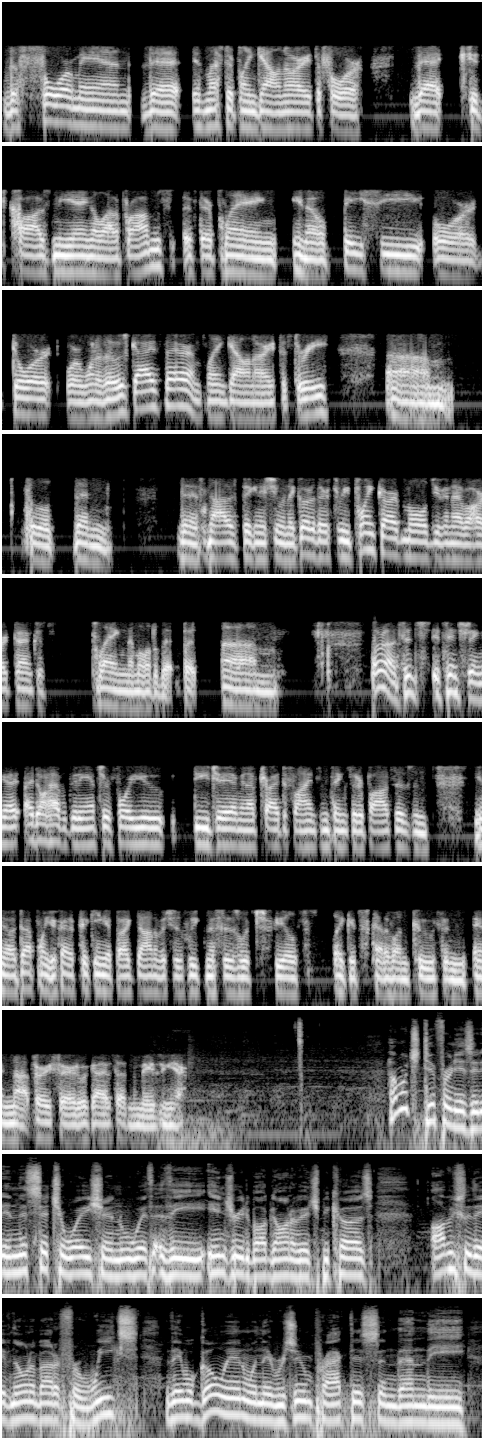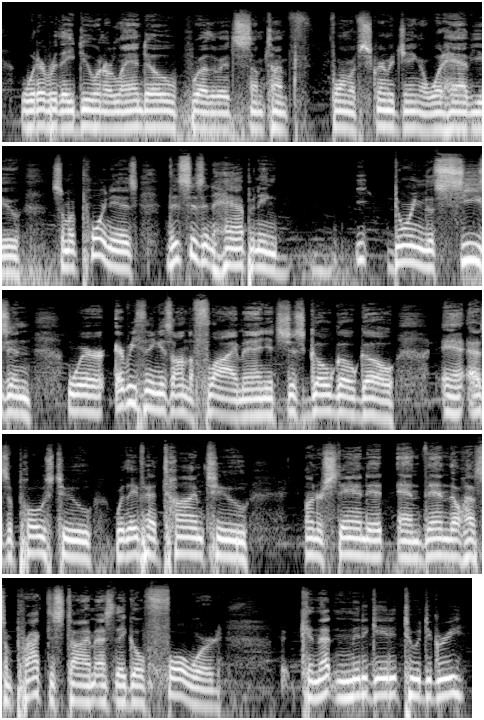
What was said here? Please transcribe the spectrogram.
the four man that unless they're playing Gallinari at the four that could cause Niang a lot of problems if they're playing, you know, Bazley or Dort or one of those guys there and playing Gallinari at the three. Um, so then then it's not as big an issue. When they go to their three point guard mold, you're going to have a hard time because playing them a little bit. But um, I don't know. It's it's interesting. I, I don't have a good answer for you, DJ. I mean, I've tried to find some things that are positives, and you know, at that point, you're kind of picking at Bogdanovich's weaknesses, which feels like it's kind of uncouth and and not very fair to a guy who's had an amazing year. How much different is it in this situation with the injury to Bogdanovich? Because obviously they've known about it for weeks. They will go in when they resume practice, and then the whatever they do in Orlando, whether it's some time form of scrimmaging or what have you. So my point is, this isn't happening during the season where everything is on the fly, man. It's just go, go, go, as opposed to where they've had time to understand it, and then they'll have some practice time as they go forward. Can that mitigate it to a degree?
